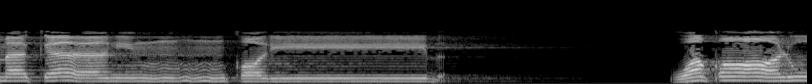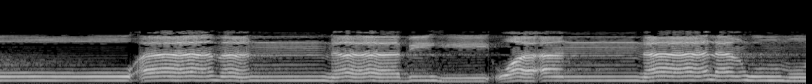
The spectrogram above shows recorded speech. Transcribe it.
مكان قريب. وقالوا آمنا به وأنا لهم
